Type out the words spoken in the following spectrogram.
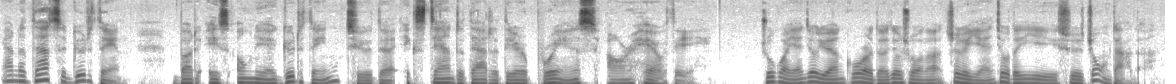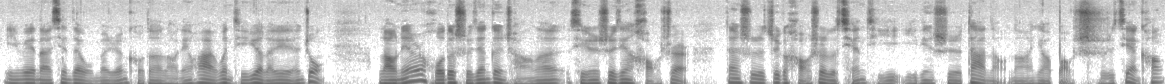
and that's a good thing, but it's only a good thing to the extent that their brains are healthy. 主管研究员古尔德就说呢，这个研究的意义是重大的，因为呢，现在我们人口的老年化问题越来越严重，老年人活的时间更长呢，其实是件好事儿。但是这个好事的前提一定是大脑呢要保持健康。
